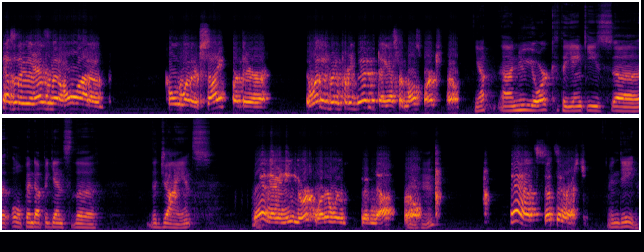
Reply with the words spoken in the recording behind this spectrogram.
yeah, so there, there hasn't been a whole lot of cold weather sight, but there the weather's been pretty good, I guess, for the most part. So, Yep. Uh, New York, the Yankees uh, opened up against the the Giants. yeah, and I mean, New York weather was good enough. So, Mhm. yeah, that's that's interesting. Indeed,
